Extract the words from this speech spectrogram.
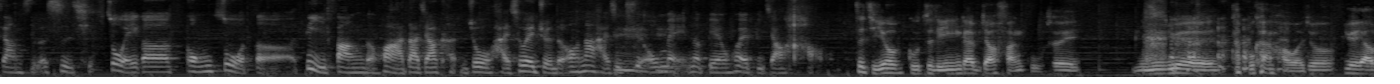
这样子的事情。作为一个工作的地方的话，大家可能就还是会觉得哦，那还是去嗯欧美那边会比较好。自己又骨子里应该比较反骨，所以你们越他不看好，我就越要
